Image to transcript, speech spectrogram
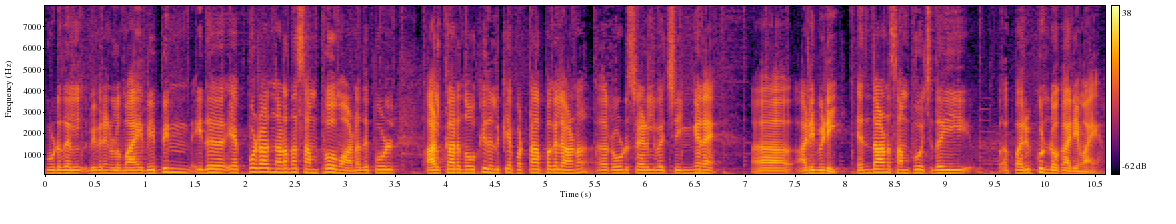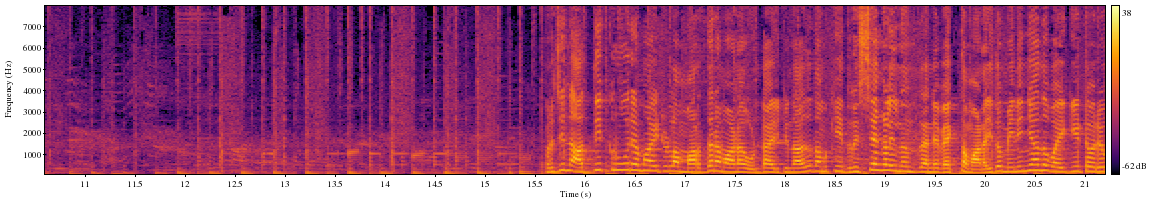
കൂടുതൽ വിവരങ്ങളുമായി. വിപിൻ ഇത് എപ്പോഴാണ് നടന്ന സംഭവമാണ്? അതിപ്പോൾ ആൾക്കാർ നോക്കി നിൽക്കിയ പട്ടാപ്പകലാണ്. റോഡ് സൈഡിൽ വെച്ച് ഇങ്ങനെ അടിപിടി. എന്താണ് സംഭവിച്ചത്? ഈ പരുക്കുണ്ടോ കാര്യമായ? പ്രജിൻ അതിക്രൂരമായിട്ടുള്ള മർദ്ദനമാണ് ഉണ്ടായിരിക്കുന്നത്. അത് നമുക്ക് ഈ ദൃശ്യങ്ങളിൽ നിന്ന് തന്നെ വ്യക്തമാണ്. ഇത് മിനിഞ്ഞാന്ന് വൈകിട്ട് ഒരു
